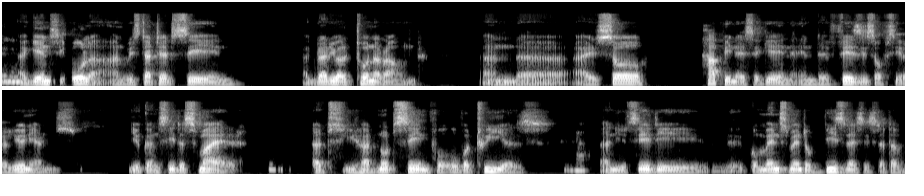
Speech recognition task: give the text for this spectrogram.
mm-hmm. against Ebola. And we started seeing a gradual turnaround. And uh, I saw happiness again in the faces of Sierra Leoneans. You can see the smile that you had not seen for over two years. Yeah. And you see the, commencement of businesses that have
